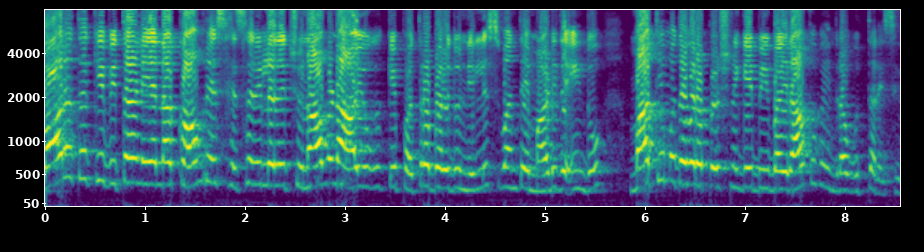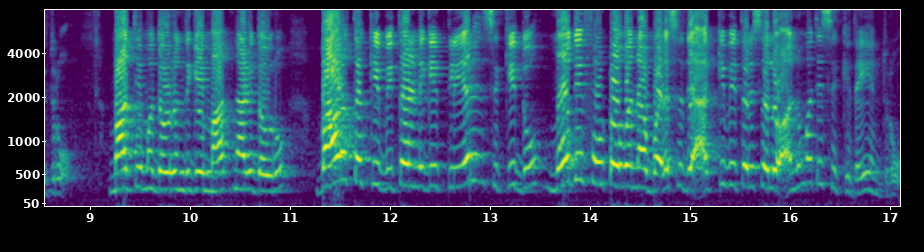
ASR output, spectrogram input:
ಭಾರತಕ್ಕೆ ವಿತರಣೆಯನ್ನ ಕಾಂಗ್ರೆಸ್ ಹೆಸರಿಲ್ಲದೆ ಚುನಾವಣಾ ಆಯೋಗಕ್ಕೆ ಪತ್ರ ಬರೆದು ನಿಲ್ಲಿಸುವಂತೆ ಮಾಡಿದೆ ಎಂದು ಮಾಧ್ಯಮದವರ ಪ್ರಶ್ನೆಗೆ ಬಿವೈ ರಾಘವೇಂದ್ರ ಉತ್ತರಿಸಿದರು. ಮಾಧ್ಯಮದವರೊಂದಿಗೆ ಮಾತನಾಡಿದವರು ಭಾರತಕ್ಕೆ ವಿತರಣೆಗೆ ಕ್ಲಿಯರೆನ್ಸ್ ಸಿಕ್ಕಿದ್ದು ಮೋದಿ ಫೋಟೋವನ್ನ ಬಳಸದೆ ಅಕ್ಕಿ ವಿತರಿಸಲು ಅನುಮತಿ ಸಿಕ್ಕಿದೆ ಎಂದರು.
